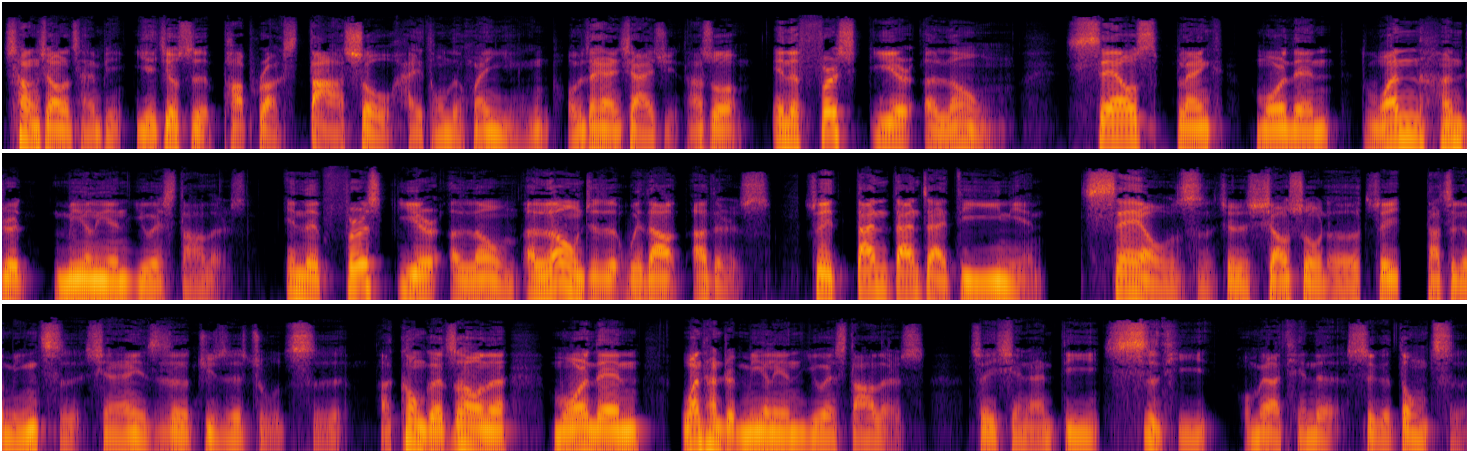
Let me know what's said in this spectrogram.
畅销的产品，也就是 Pop Rocks 大受孩童的欢迎。我们再看下一句，他说：“In the first year alone, sales blank more than one hundred million U.S. dollars. In the first year alone, alone 就是 without others，所以单单在第一年，sales 就是销售额，所以它这个名词显然也是这个句子的主词啊。空格之后呢，more than one hundred million U.S. dollars，所以显然第四题我们要填的是个动词。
